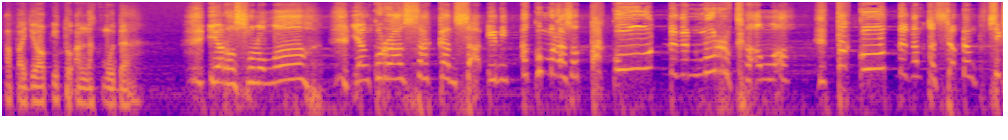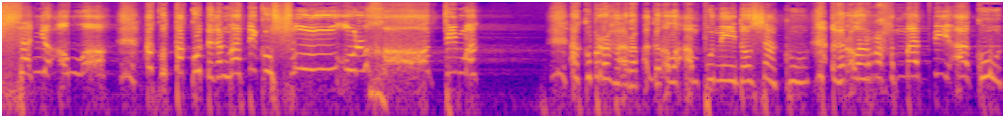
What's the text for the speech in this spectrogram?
Apa jawab itu anak muda Ya Rasulullah, yang kurasakan saat ini, aku merasa takut dengan murka Allah. Takut dengan azab dan siksanya Allah. Aku takut dengan matiku su'ul khatimah. Aku berharap agar Allah ampuni dosaku, agar Allah rahmati aku.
